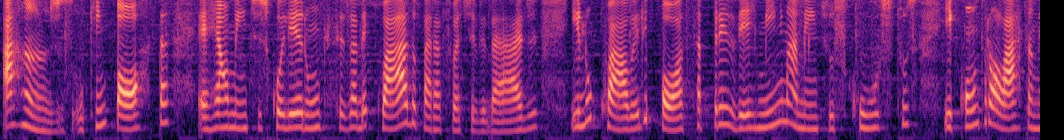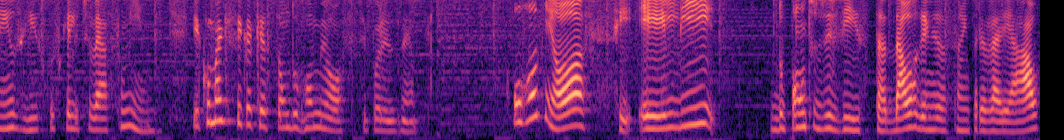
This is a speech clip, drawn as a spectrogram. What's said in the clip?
arranjos. O que importa é realmente escolher um que seja adequado para a sua atividade e no qual ele possa prever minimamente os custos e controlar também os riscos que ele estiver assumindo. E como é que fica a questão do home office, por exemplo? O home office, ele do ponto de vista da organização empresarial,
